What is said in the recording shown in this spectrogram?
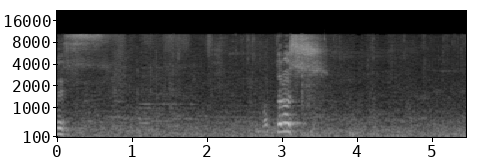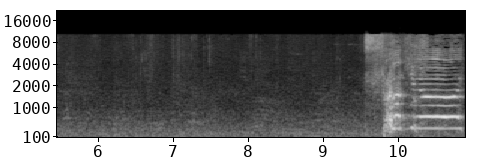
です。待ったなし。ラッキーい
